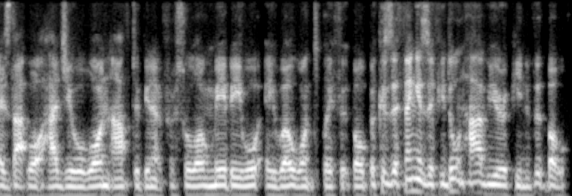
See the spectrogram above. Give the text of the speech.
is that what Hagi will want after being out for so long? Maybe he will, he will want to play football because the thing is, if you don't have European football,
